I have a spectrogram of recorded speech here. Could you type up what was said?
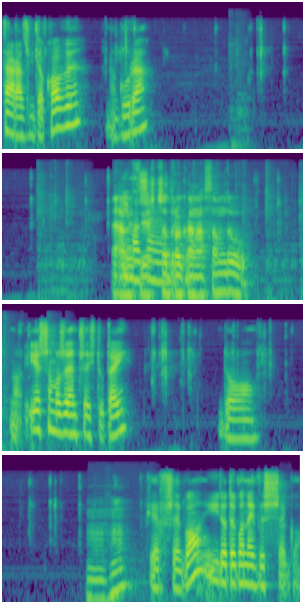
taras widokowy, na górę. A I więc możemy- jeszcze droga na sam dół. No jeszcze możemy przejść tutaj do Mhm. pierwszego i do tego najwyższego.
